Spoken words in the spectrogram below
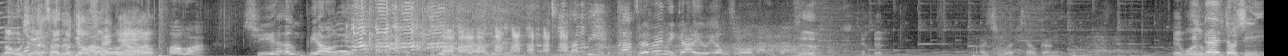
那我现在踩在地方是谁啊？我看徐亨漂亮，漂亮。他比他这边你刚刚有用什么方法？是，还是我跳钢用？应该都是。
